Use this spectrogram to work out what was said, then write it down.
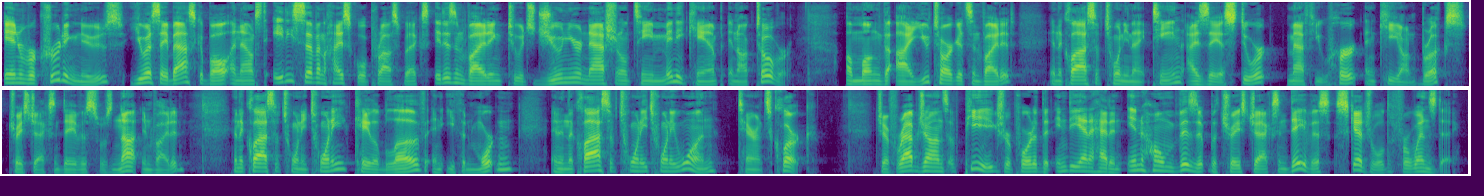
In recruiting news, USA Basketball announced 87 high school prospects it is inviting to its junior national team minicamp in October. Among the IU targets invited, in the class of 2019, Isaiah Stewart, Matthew Hurt, and Keion Brooks. Trayce Jackson Davis was not invited. In the class of 2020, Caleb Love and Ethan Morton. And in the class of 2021, Terrence Clarke. Jeff Rabjohns of Peegs reported that Indiana had an in home visit with Trayce Jackson Davis scheduled for Wednesday.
